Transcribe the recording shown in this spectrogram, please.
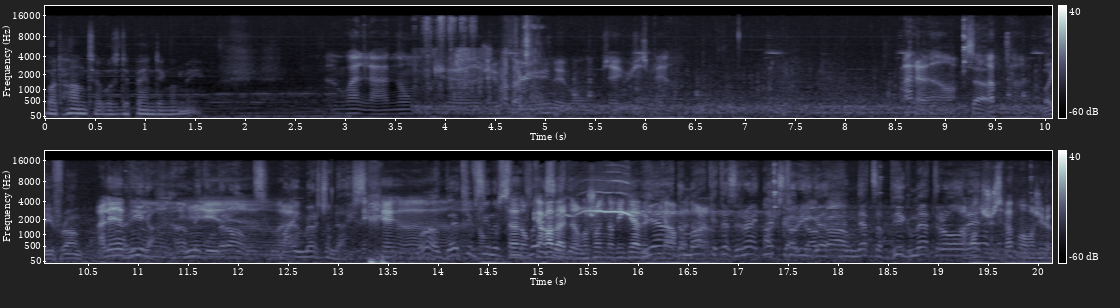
But Hunter was depending on me. Voilà, donc euh, j'ai pas lu, mais bon, vous avez vu, j'espère. Alors, hop. where you from? Allez, à vous. Riga, I'm making the et, rounds, euh, voilà. buying merchandise. Écrire euh, Well, bet you've seen donc ça dans caravane, rejoindre Riga avec Yeah, caravane. voilà. market is right next to go, go, Riga, go. and that's a big metro Par contre, already. je sais pas comment ranger le.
